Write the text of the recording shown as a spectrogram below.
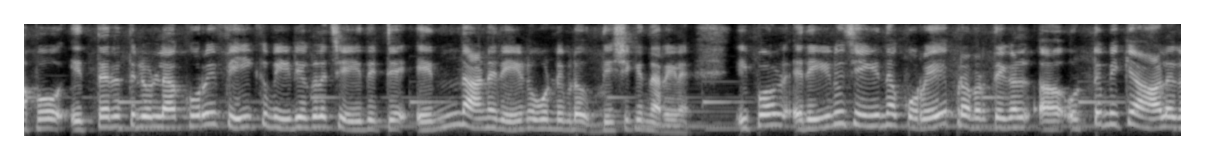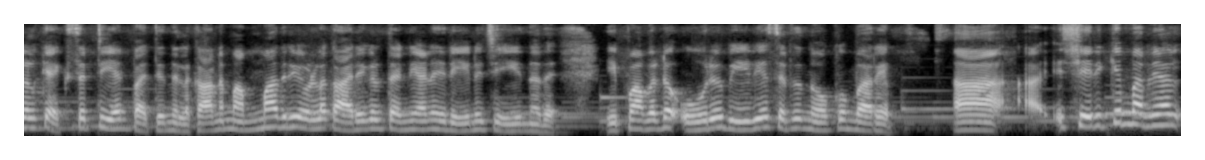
അപ്പോൾ ഇത്തരത്തിലുള്ള കുറേ ഫേക്ക് വീഡിയോകൾ ചെയ്തിട്ട് എന്താണ് രേണു കൊണ്ട് ഇവിടെ ഉദ്ദേശിക്കുന്ന അറിയണേ? ഇപ്പോൾ രേണു ചെയ്യുന്ന കുറേ പ്രവർത്തികൾ ഒട്ടുമിക്ക ആളുകൾക്ക് അക്സെപ്റ്റ് ചെയ്യാൻ പറ്റുന്നില്ല. കാരണം അമ്മാതിരിയുള്ള കാര്യങ്ങൾ തന്നെയാണ് രേണു ചെയ്യുന്നത്. ഇപ്പോൾ അവരുടെ ഓരോ വീഡിയോസ് എടുത്ത് നോക്കുമ്പോൾ അറിയാം. ശരിക്കും പറഞ്ഞാൽ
